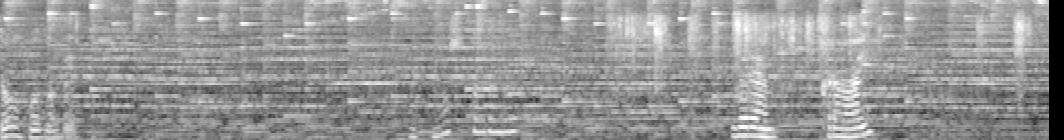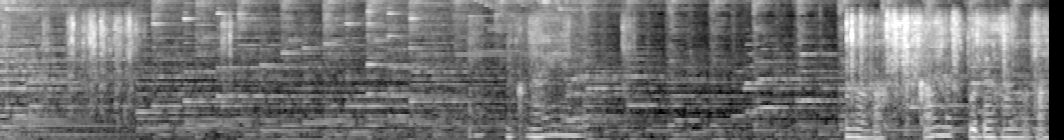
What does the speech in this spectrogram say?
до голови. Одну сторону. Беремо край. І. Голова. Така у нас буде голова.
